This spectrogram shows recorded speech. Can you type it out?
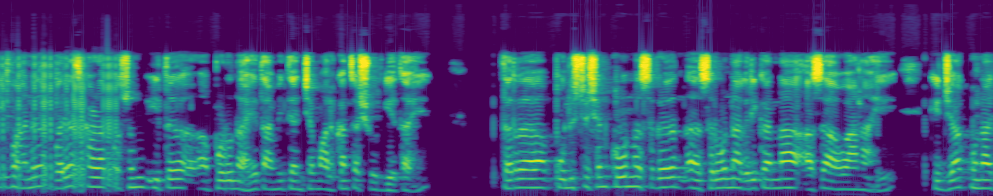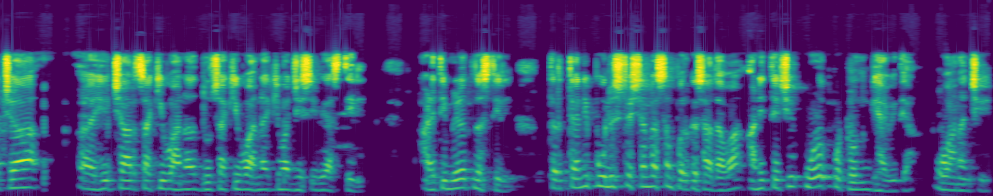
ही वाहनं बऱ्याच काळापासून इथं पडून आहेत. आम्ही त्यांच्या मालकांचा शोध घेत आहे. तर पोलीस स्टेशनकडून सगळं सर्व नागरिकांना असं आवाहन आहे की ज्या कुणाच्या हे ही चार चाकी वाहनं दुचाकी वाहनं किंवा जेसीबी असतील आणि ती मिळत नसतील तर त्यांनी पोलीस स्टेशनला संपर्क साधावा आणि त्याची ओळख पटवून घ्यावी त्या वाहनांची.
